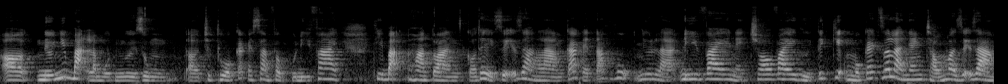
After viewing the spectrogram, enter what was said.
À, nếu như bạn là một người dùng uh, trực thuộc các cái sản phẩm của DeFi thì bạn hoàn toàn có thể dễ dàng làm các cái tác vụ như là đi vay này, cho vay, gửi tiết kiệm một cách rất là nhanh chóng và dễ dàng.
